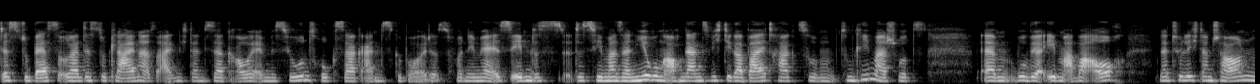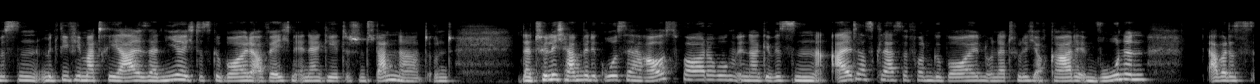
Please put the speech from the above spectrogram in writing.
desto besser oder desto kleiner ist eigentlich dann dieser graue Emissionsrucksack eines Gebäudes. Von dem her ist eben das, das Thema Sanierung auch ein ganz wichtiger Beitrag zum, zum Klimaschutz, ähm, wo wir eben aber auch natürlich dann schauen müssen, mit wie viel Material saniere ich das Gebäude, auf welchen energetischen Standard. Und Natürlich haben wir eine große Herausforderung in einer gewissen Altersklasse von Gebäuden und natürlich auch gerade im Wohnen. Aber das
